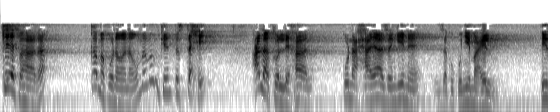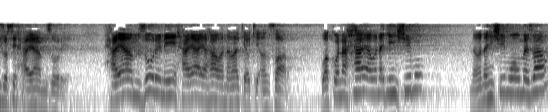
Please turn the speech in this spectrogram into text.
Kifa hadha? Kama kuna wanaume mumkin tastahi ala kulli hal kuna haya zingine za kukunyima ilmu. Hizo si haya mzuri. Haya mzuri ni haya ya hawa wanawake wa kiansar. Wako na haya wanajiheshimu na wanaheshimu waume zao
